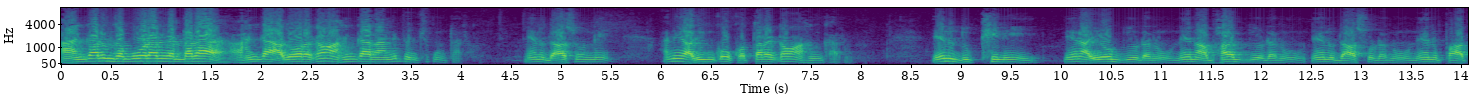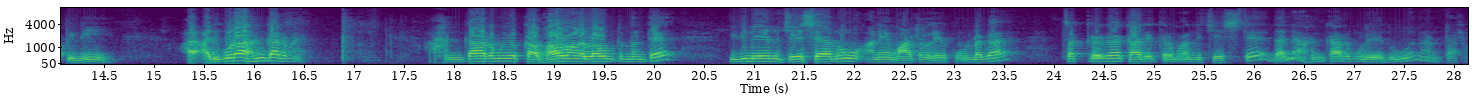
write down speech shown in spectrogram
అహంకారం చంపుకోవడానికి అంటారా అహంకార అదో రకం అహంకారాన్ని పెంచుకుంటారు. నేను దాసుణ్ణి అని అది ఇంకో కొత్త రకం అహంకారం. నేను దుఃఖిని నేను అయోగ్యుడను నేను అభాగ్యుడను నేను దాసుడను నేను పాపిని. అది కూడా అహంకారమే. అహంకారం యొక్క అభావం ఎలా ఉంటుందంటే ఇది నేను చేశాను అనే మాట లేకుండగా చక్కగా కార్యక్రమాన్ని చేస్తే దాన్ని అహంకారం లేదు అని అంటారు.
